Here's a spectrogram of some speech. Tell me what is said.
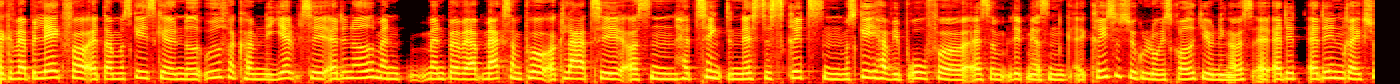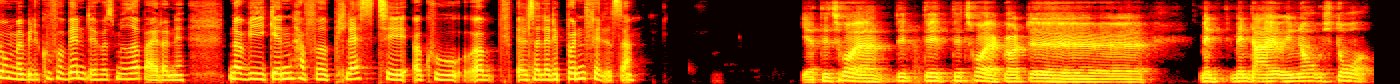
der kan være belæg for, at der måske skal noget udefrakommende hjælp til. Er det noget, man, man bør være opmærksom på og klar til at sådan have tænkt det næste skridt? Sådan, måske har vi brug for altså, lidt mere sådan, øh, krisepsykologisk rådgivning også. Er, er, det, er det en reaktion, man ville kunne forvente hos medarbejderne, når vi igen har fået plads til at kunne at, altså lade det bundfælde sig? Ja, det tror jeg, det, det, det tror jeg godt. Øh, men, men der er jo enormt stor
